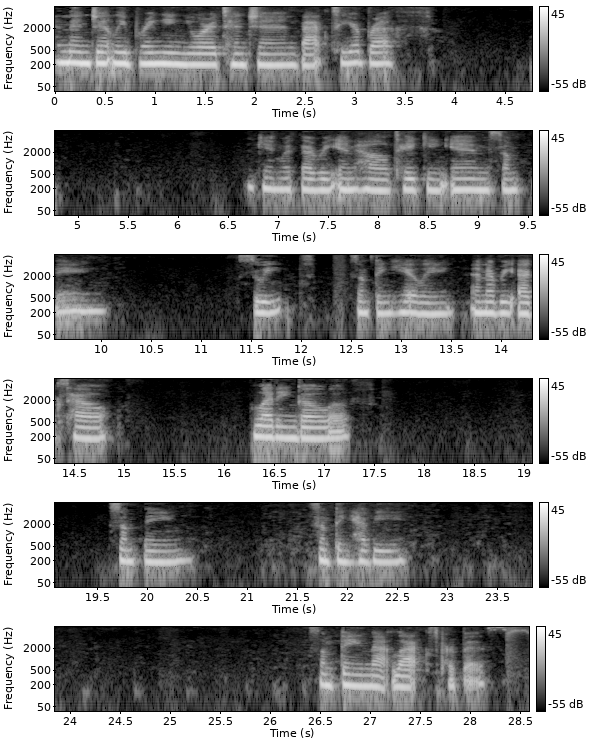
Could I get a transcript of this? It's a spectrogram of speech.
And then gently bringing your attention back to your breath. Again, with every inhale, taking in something sweet, something healing, and every exhale, letting go of something, something heavy, something that lacks purpose.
